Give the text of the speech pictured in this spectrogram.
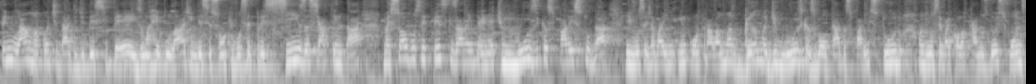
Tem lá uma quantidade de decibéis, uma regulagem desse som que você precisa se atentar, mas só você pesquisar na internet músicas para estudar e você já vai encontrar lá uma gama de músicas voltadas para o estudo, onde você vai colocar nos dois fones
